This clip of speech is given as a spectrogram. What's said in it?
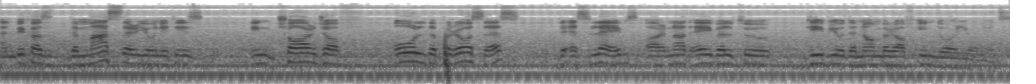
And because the master unit is in charge of all the process the slaves are not able to give you the number of indoor units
